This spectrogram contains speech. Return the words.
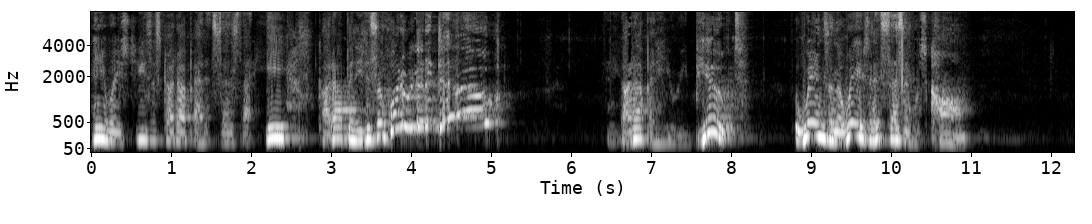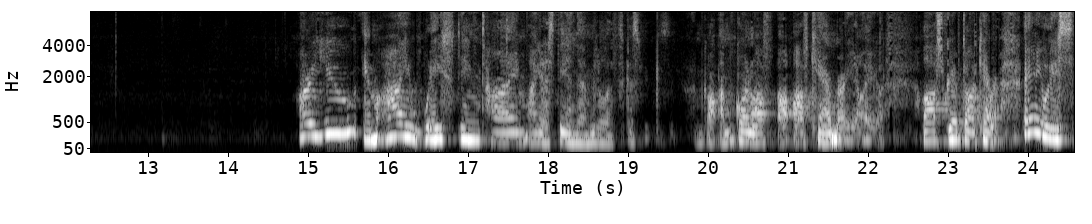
Anyways, Jesus got up and it says that he got up and he just said, What are we going to do? And he got up and he rebuked the winds and the waves, and it says it was calm. Are you, am I wasting time? I got to stay in the middle of this because I'm going off off camera, you know, off script, off camera. Anyways,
